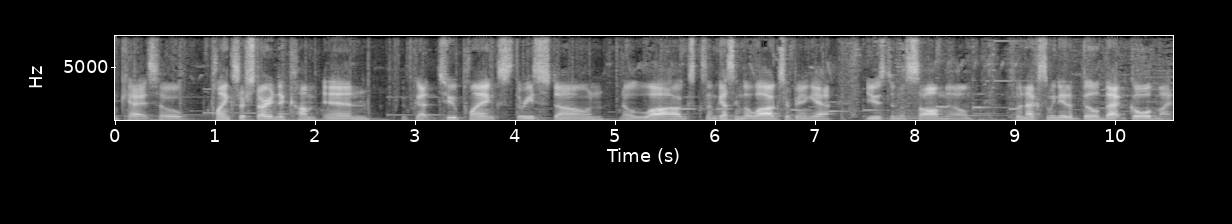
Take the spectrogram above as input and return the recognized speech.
Okay, so planks are starting to come in. We've got two planks, three stone, no logs, because I'm guessing the logs are being, yeah, used in the sawmill. So next we need to build that gold mine.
